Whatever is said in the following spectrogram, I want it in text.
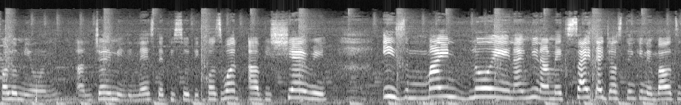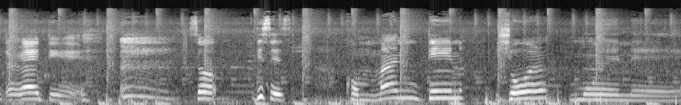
follow me on and join me in the next episode because what i'll be sharing is mind blowing. I mean, I'm excited just thinking about it already. so, this is commanding your morning.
